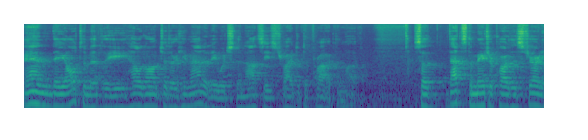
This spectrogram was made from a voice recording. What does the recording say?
And they ultimately held on to their humanity, which the Nazis tried to deprive them of. So that's the major part of this journey.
